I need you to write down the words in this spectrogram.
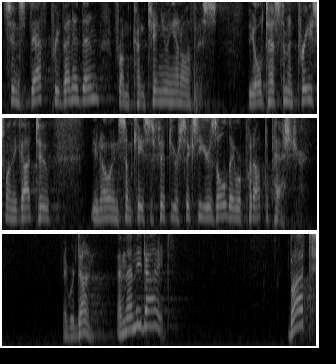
since death prevented them from continuing in office. The Old Testament priests, when they got to, you know, in some cases 50 or 60 years old, they were put out to pasture. They were done. And then they died. But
